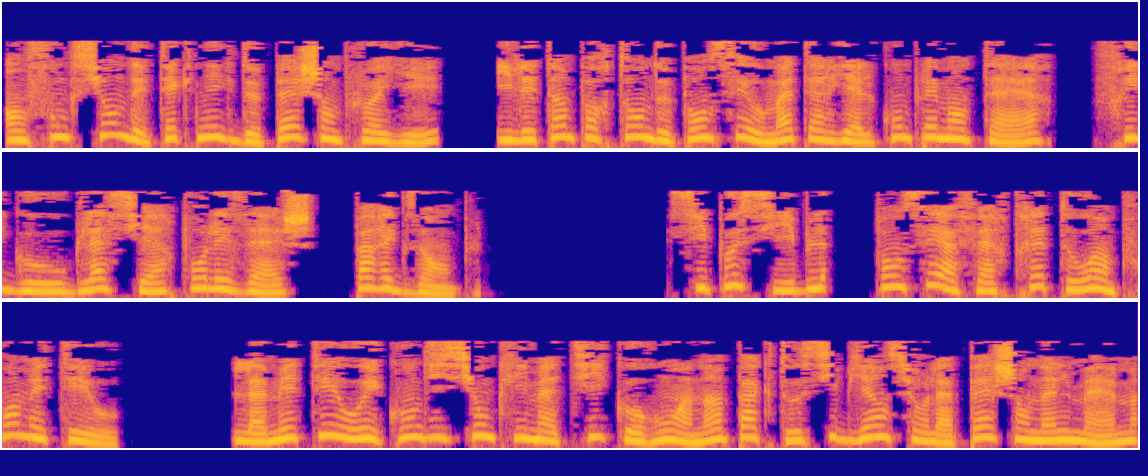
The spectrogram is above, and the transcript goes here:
En fonction des techniques de pêche employées, il est important de penser au matériel complémentaire, frigo ou glacière pour les èches, par exemple. Si possible, pensez à faire très tôt un point météo. La météo et conditions climatiques auront un impact aussi bien sur la pêche en elle-même,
